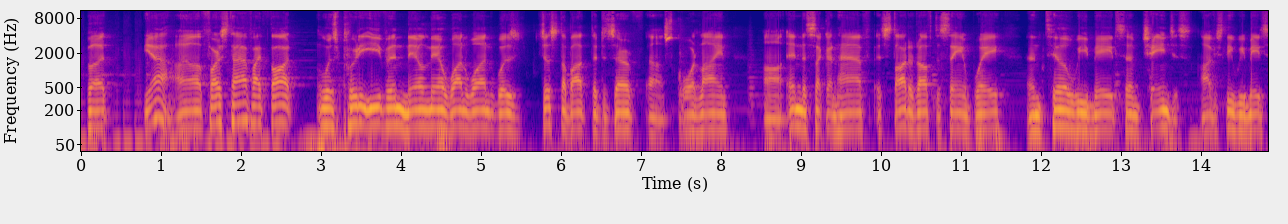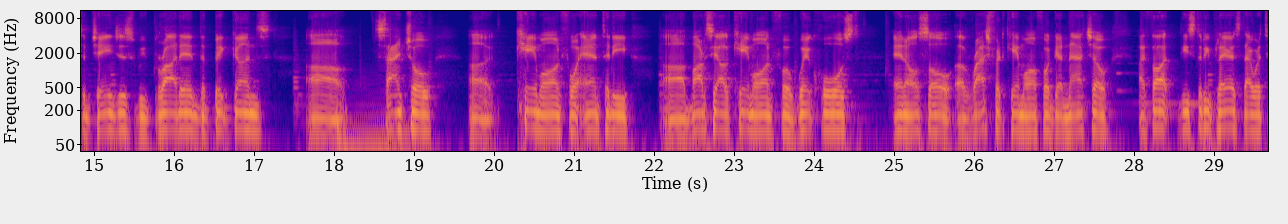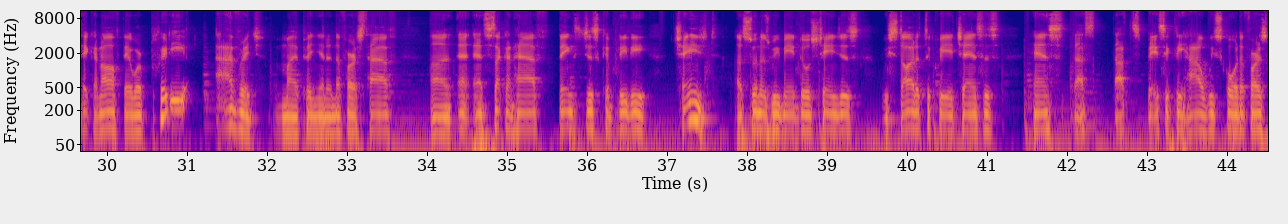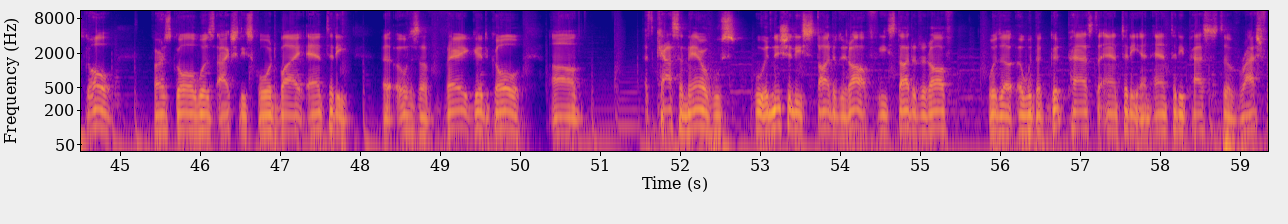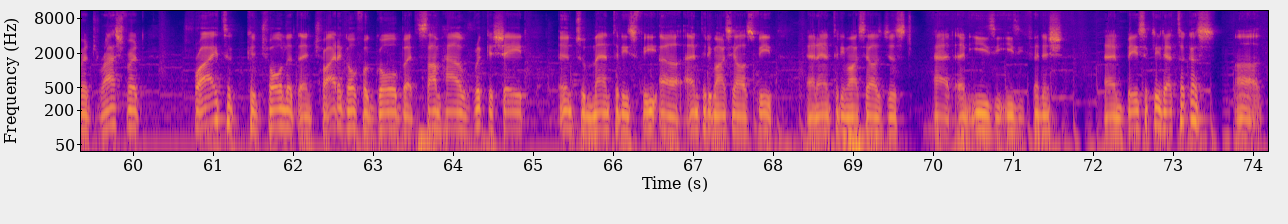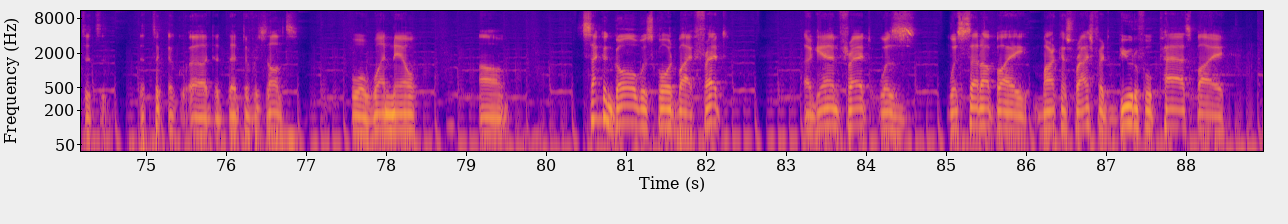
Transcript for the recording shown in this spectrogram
But yeah, uh, first half I thought was pretty even. Nil nil one one was just about the deserved uh, score line. Uh, in the second half, it started off the same way until we made some changes. Obviously, we made some changes. We brought in the big guns. Uh, Sancho uh, came on for Antony. Uh, Martial came on for Weghorst. And also uh, Rashford came on for Garnacho. I thought these three players that were taken off, they were pretty average, in my opinion, in the first half. Uh, and, second half, things just completely changed. As soon as we made those changes, we started to create chances. Hence, that's that's basically how we scored the first goal. First goal was actually scored by Antony. Uh, it was a very good goal. Um, it's Casemiro who who initially started it off. He started it off with a with a good pass to Anthony, and Anthony passes to Rashford. Rashford tried to control it and try to go for goal, but somehow ricocheted into Antony's feet, uh, Anthony Martial's feet, and Anthony Martial just had an easy, easy finish, and basically that took us uh, to, to that took the, uh, the, the, the result for one 0 um, Second goal was scored by Fred. Again, Fred was was set up by Marcus Rashford. Beautiful pass by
